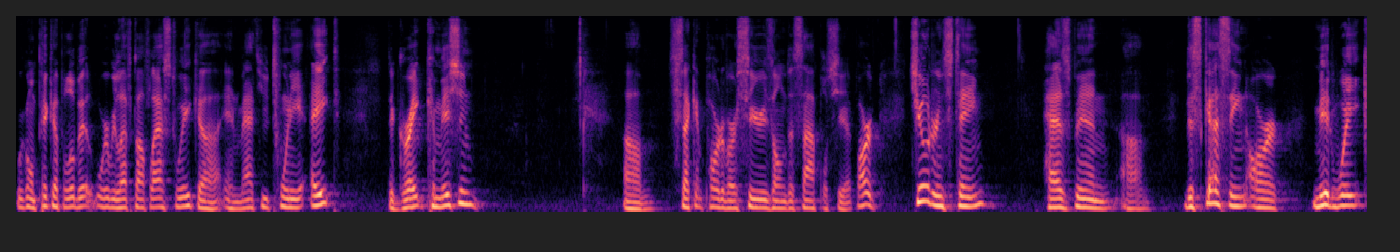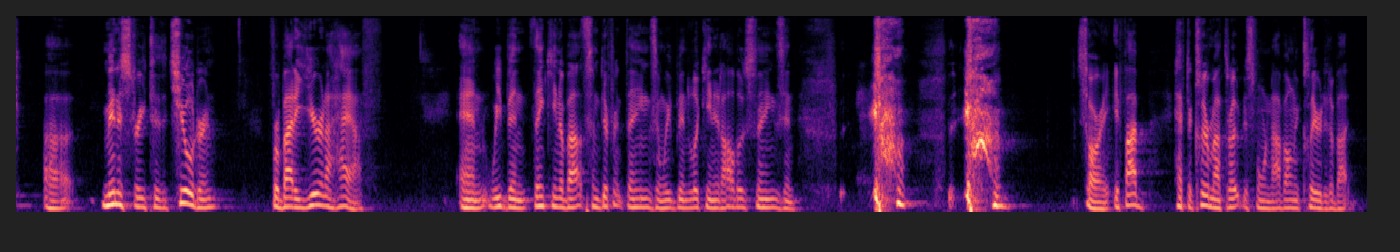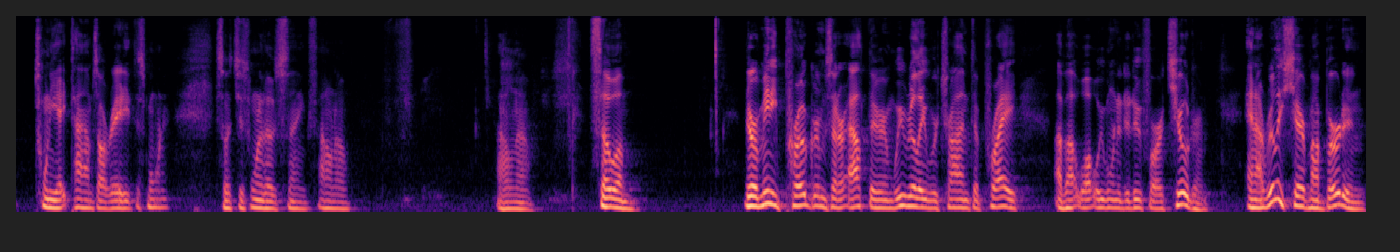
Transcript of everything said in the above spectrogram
we're going to pick up a little bit where we left off last week uh, in Matthew 28, the Great Commission. Um, second part of our series on discipleship. Our children's team has been um, discussing our midweek uh, ministry to the children for about a year and a half. And we've been thinking about some different things, and we've been looking at all those things. And sorry, if I have to clear my throat this morning, I've only cleared it about 28 times already this morning. So it's just one of those things. I don't know. I don't know. So um, there are many programs that are out there, and we really were trying to pray about what we wanted to do for our children. And I really shared my burden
